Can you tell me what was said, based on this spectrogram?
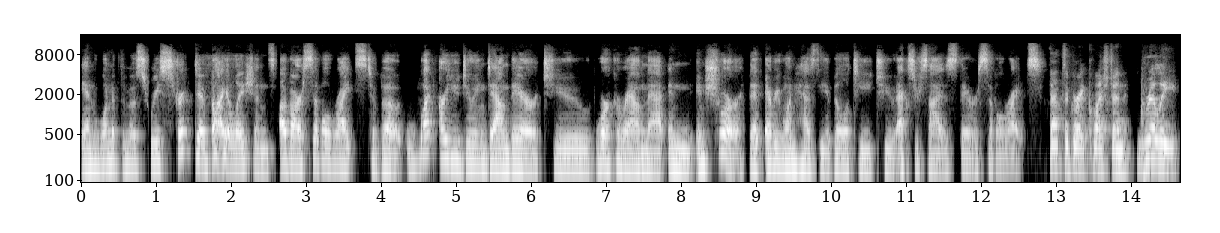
and one of the most restrictive violations of our civil rights to vote. What are you doing down there to work around that and ensure that everyone has the ability to exercise their civil rights? That's a great question. Really,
